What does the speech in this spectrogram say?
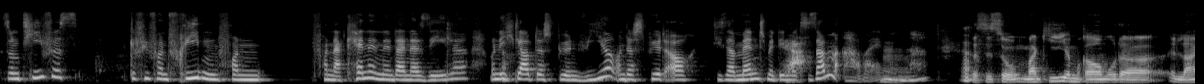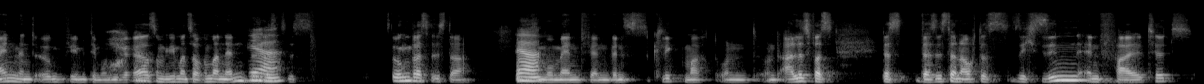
so ein tiefes Gefühl von Frieden, von, von Erkennen in deiner Seele. Und ich glaube, das spüren wir und das spürt auch dieser Mensch, mit dem ja. wir zusammenarbeiten. Mhm. Ne? Das ist so Magie im Raum oder Alignment irgendwie mit dem Universum, wie man es auch immer nennen will. Ja. Ist, irgendwas ist da in diesem Moment, wenn, wenn es Klick macht und, und alles, was das, das ist dann auch, dass sich Sinn entfaltet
